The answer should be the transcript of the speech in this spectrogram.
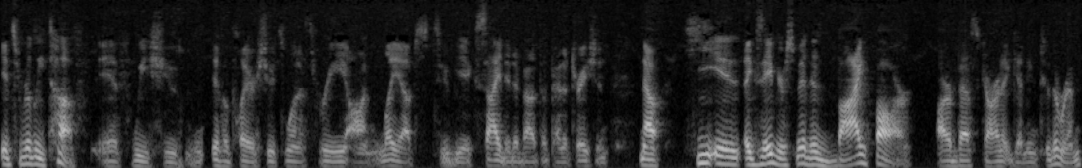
it's really tough if we shoot if a player shoots one of three on layups to be excited about the penetration. Now he is Xavier Smith is by far our best guard at getting to the rim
